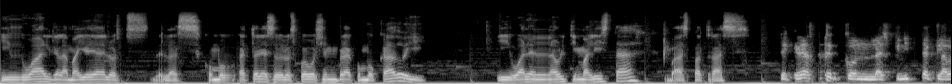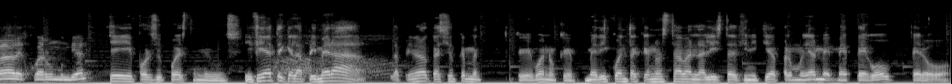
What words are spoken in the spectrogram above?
igual que la mayoría de, los, de las convocatorias o de los juegos siempre ha convocado y igual en la última lista vas para atrás. ¿Te quedaste con la espinita clavada de jugar un mundial? Sí, por supuesto, amigos. Y fíjate que la primera, la primera ocasión que me, bueno, que me di cuenta que no estaba en la lista definitiva para el mundial me, me pegó, pero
